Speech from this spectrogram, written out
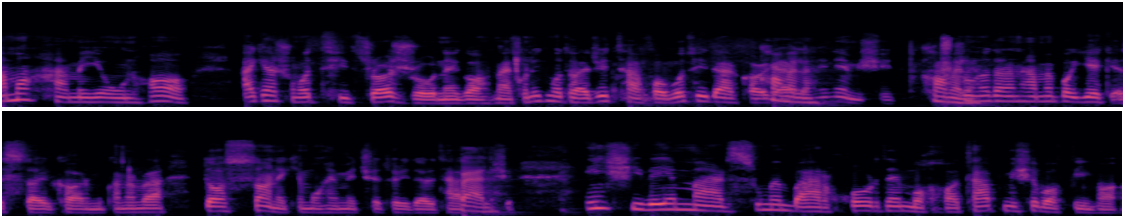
اما همه اونها اگر شما تیتراژ رو نگاه نکنید متوجه تفاوتی در کارگردانی نمیشید. چون اونا دارن همه با یک استایل کار می‌کنن و داستانه که مهمه چطوری داره تعریف بله. میشه. این شیوه مرسوم برخورد مخاطب میشه با فیلم ها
